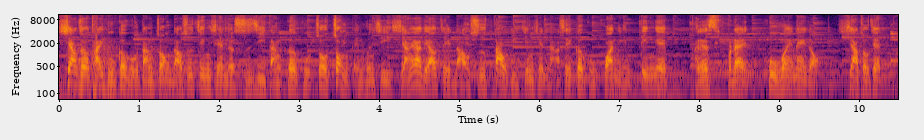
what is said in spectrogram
下周台股个股当中，老师精选的十几档个股做重点分析。想要了解老师到底精选哪些个股，欢迎订阅 Plus Play 互惠内容。下周见。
